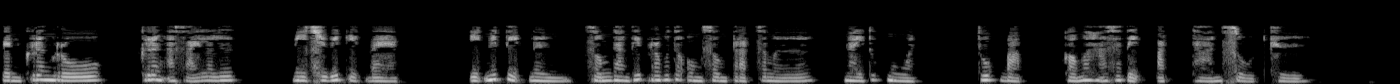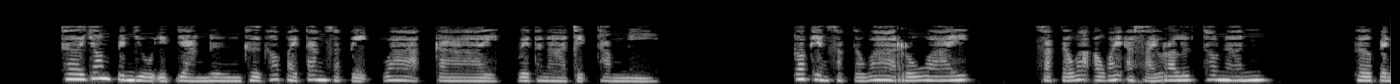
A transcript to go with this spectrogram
เป็นเครื่องรู้ เครื่องอาศัยระลึก มีชีวิตอีกแบบ อีกมิติหนึ่ง สมดังที่พระพุทธองค์ทรงตรัสเสมอ ในทุกหมวด ทุกบับของมหาสติปัฏฐานสูตรคือ ธอย่อมเป็นอยู่อีกอย่างหนึ่งคือเข้าไปตั้งสติว่ากาย เวทนาจิตธรรมมี ก็เพียงสักแต่ว่ารู้ไว้ สักแต่ว่าเอาไว้อาศัยระลึกเท่านั้น เธอเป็น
